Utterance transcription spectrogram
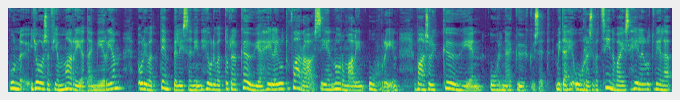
kun Joosef ja Maria tai Mirjam olivat temppelissä, niin he olivat todella köyhiä. Heillä ei ollut varaa siihen normaaliin uhriin, vaan se oli köyhien uhri nämä kyyhkyset, mitä he uhrasivat. Siinä vaiheessa heillä ei ollut vielä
